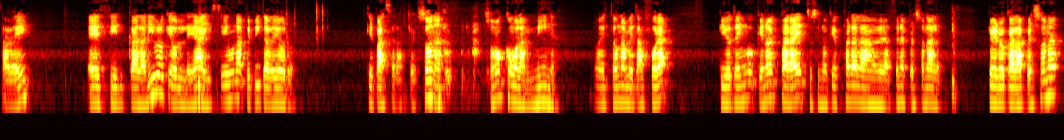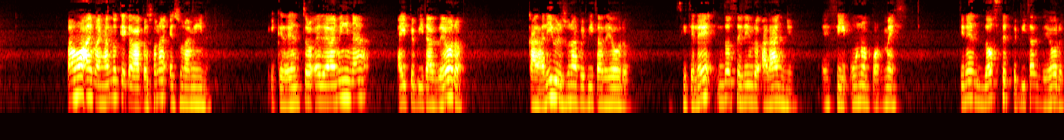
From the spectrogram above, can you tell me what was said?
¿Sabéis? Es decir, cada libro que os leáis es una pepita de oro. ¿Qué pasa? Las personas somos como las minas. Esta es una metáfora que yo tengo que no es para esto, sino que es para las relaciones personales. Pero cada persona, vamos a imaginando que cada persona es una mina y que dentro de la mina hay pepitas de oro. Cada libro es una pepita de oro. Si te lees 12 libros al año, es decir, uno por mes, tienes 12 pepitas de oro.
